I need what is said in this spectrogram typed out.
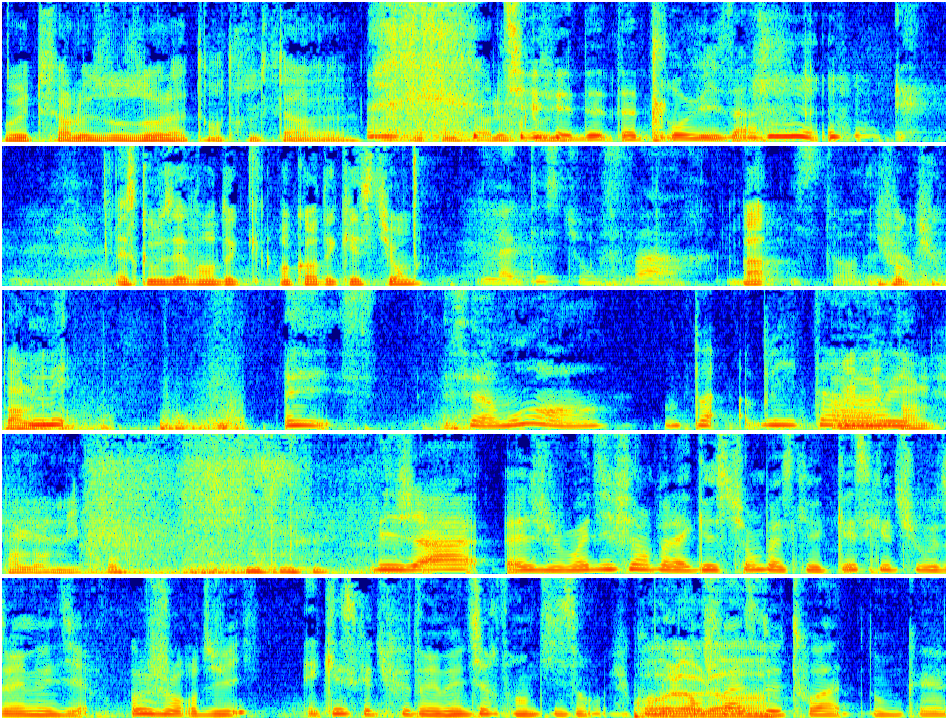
Au lieu de faire le zozo, là, t'es en train de faire, euh, t'es en train de faire le Tu fais des têtes trop bizarres. Est-ce que vous avez en- encore des questions? La question phare. Ah, il faut que tu parles Mais- dedans. Eh, C'est à moi. hein. bah, mais t'as- Oui, mais oui. Parle, parle dans le micro. Déjà, euh, je vais modifier un peu la question parce que qu'est-ce que tu voudrais nous dire aujourd'hui et qu'est-ce que tu voudrais nous dire dans 10 ans vu qu'on Oh est là en là. face de toi. Donc, euh,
